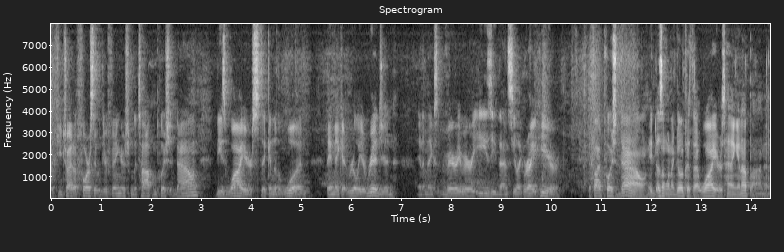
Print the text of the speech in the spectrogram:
If you try to force it with your fingers from the top and push it down, these wires stick into the wood. They make it really rigid and it makes it very, very easy then. See, like right here, if I push down, it doesn't want to go because that wire is hanging up on it.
